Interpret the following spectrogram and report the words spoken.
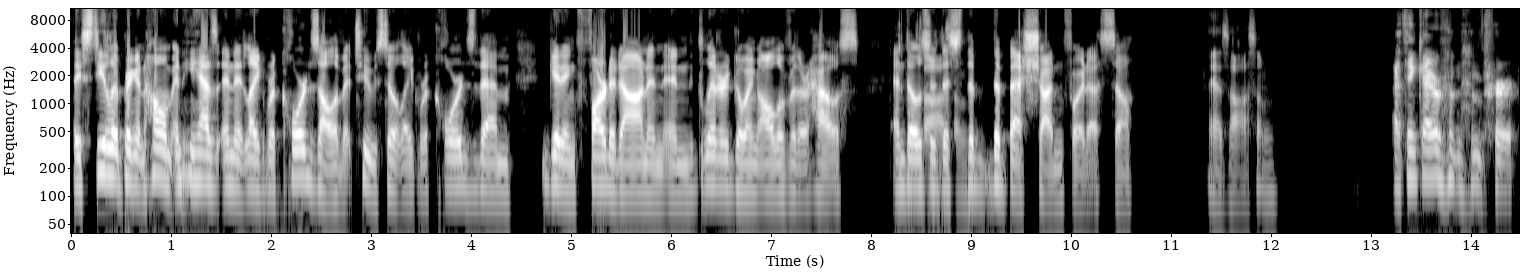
They steal it, bring it home, and he has, and it like records all of it too. So it like records them getting farted on and, and glitter going all over their house. And those That's are this awesome. the the best Schadenfreude. So That's awesome. I think I remember,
